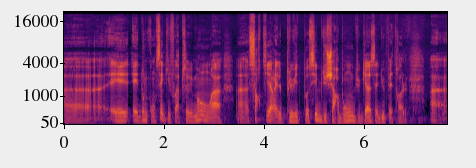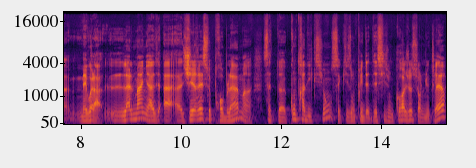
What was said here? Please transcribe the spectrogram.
euh, et, et donc on sait qu'il faut absolument euh, euh, sortir et le plus vite possible du charbon, du gaz et du pétrole. Euh, mais voilà, l'Allemagne a, géré ce problème, cette euh, contradiction, c'est qu'ils ont pris des décisions courageuses sur le nucléaire.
